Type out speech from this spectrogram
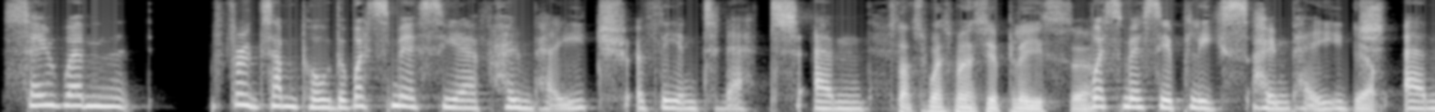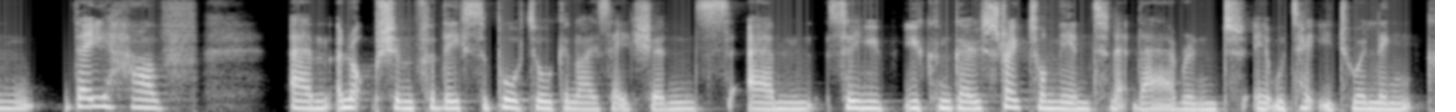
So, um, for example, the West Mercia homepage of the internet. Um, so that's West Mercia Police. Uh... West Mercia Police homepage. Yep. Um, they have um, an option for these support organisations. Um, so you you can go straight on the internet there, and it will take you to a link,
